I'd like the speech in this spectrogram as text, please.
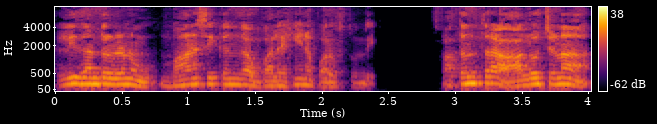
తల్లిదండ్రులను మానసికంగా బలహీనపరుస్తుంది. స్వతంత్ర ఆలోచన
